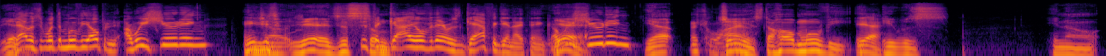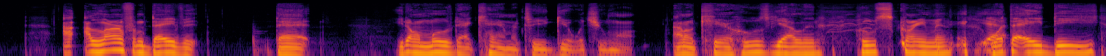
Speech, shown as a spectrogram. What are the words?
Yeah. That was what the movie opened. Are we shooting? And he You just know, yeah, it's just just some, a guy over there was Gaffigan, I think. Are we shooting? Yep, That's wild. genius. The whole movie. Yeah. he was. You know, I, I learned from David that you don't move that camera till you get what you want. I don't care who's yelling, who's screaming, Yeah. what the AD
